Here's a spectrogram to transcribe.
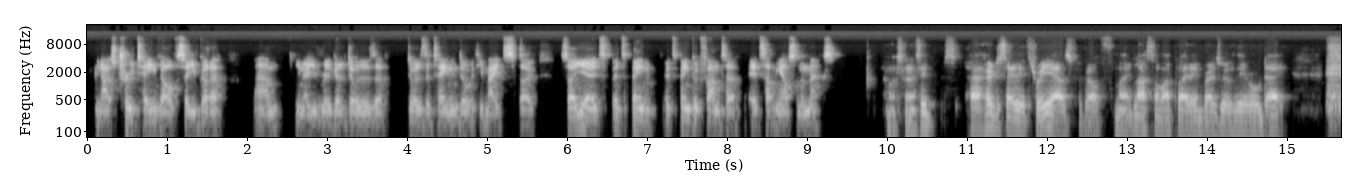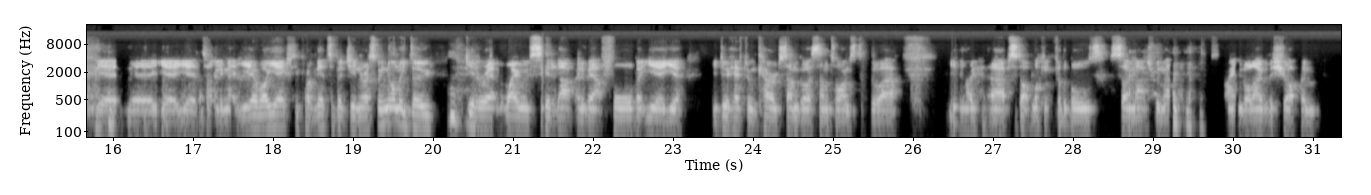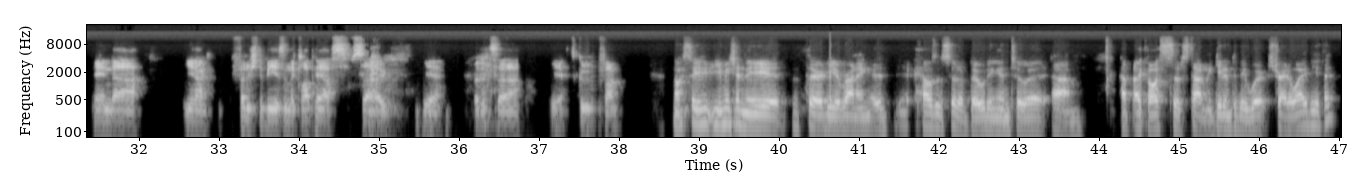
you know, it's true team golf. So you've got to um, you know, you've really got to do it as a do it as a team and do it with your mates. So so yeah, it's it's been it's been good fun to add something else in the mix. I said I heard you say there three hours for golf, mate. Last time I played Ambrose, we were there all day yeah, yeah, yeah, yeah, totally, mate. Yeah, well, yeah, actually, probably that's a bit generous. We normally do get around the way we've set it up in about four, but yeah, yeah, you do have to encourage some guys sometimes to, uh, you know, uh, stop looking for the balls so much when they're playing all over the shop and and uh, you know finish the beers in the clubhouse. So yeah, but it's uh, yeah, it's good fun. Nice. So you mentioned the third year running. How's it sort of building into it? Um, are guys sort of starting to get into their work straight away? Do you think?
